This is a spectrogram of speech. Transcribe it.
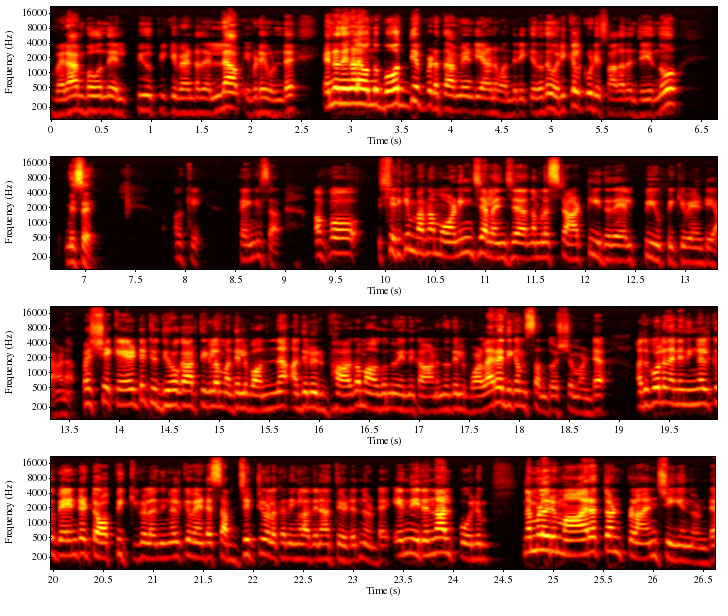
വരാൻ പോകുന്ന എൽ പി യു പിക്ക് വേണ്ടതെല്ലാം ഇവിടെയുണ്ട്. എന്ന് നിങ്ങളെ ഒന്ന് ബോധ്യപ്പെടുത്താൻ വേണ്ടിയാണ് വന്നിരിക്കുന്നത്. ഒരിക്കൽ കൂടി സ്വാഗതം ചെയ്യുന്നു. മിസ്സേ. ഓക്കെ. Thank you sir. അപ്പോൾ ശരിക്കും പറഞ്ഞാൽ മോർണിംഗ് ചലഞ്ച് നമ്മൾ സ്റ്റാർട്ട് ചെയ്തത് എൽ പി യു പിക്ക് വേണ്ടിയാണ്. പക്ഷേ കേട്ടിട്ട് ഉദ്യോഗാർത്ഥികളും അതിൽ വന്ന് അതിലൊരു ഭാഗമാകുന്നു എന്ന് കാണുന്നതിൽ വളരെയധികം സന്തോഷമുണ്ട്. അതുപോലെ തന്നെ നിങ്ങൾക്ക് വേണ്ട ടോപ്പിക്കുകൾ നിങ്ങൾക്ക് വേണ്ട സബ്ജക്റ്റുകളൊക്കെ നിങ്ങൾ അതിനകത്ത് ഇടുന്നുണ്ട്. എന്നിരുന്നാൽ പോലും നമ്മളൊരു മാരത്തോൺ പ്ലാൻ ചെയ്യുന്നുണ്ട്.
